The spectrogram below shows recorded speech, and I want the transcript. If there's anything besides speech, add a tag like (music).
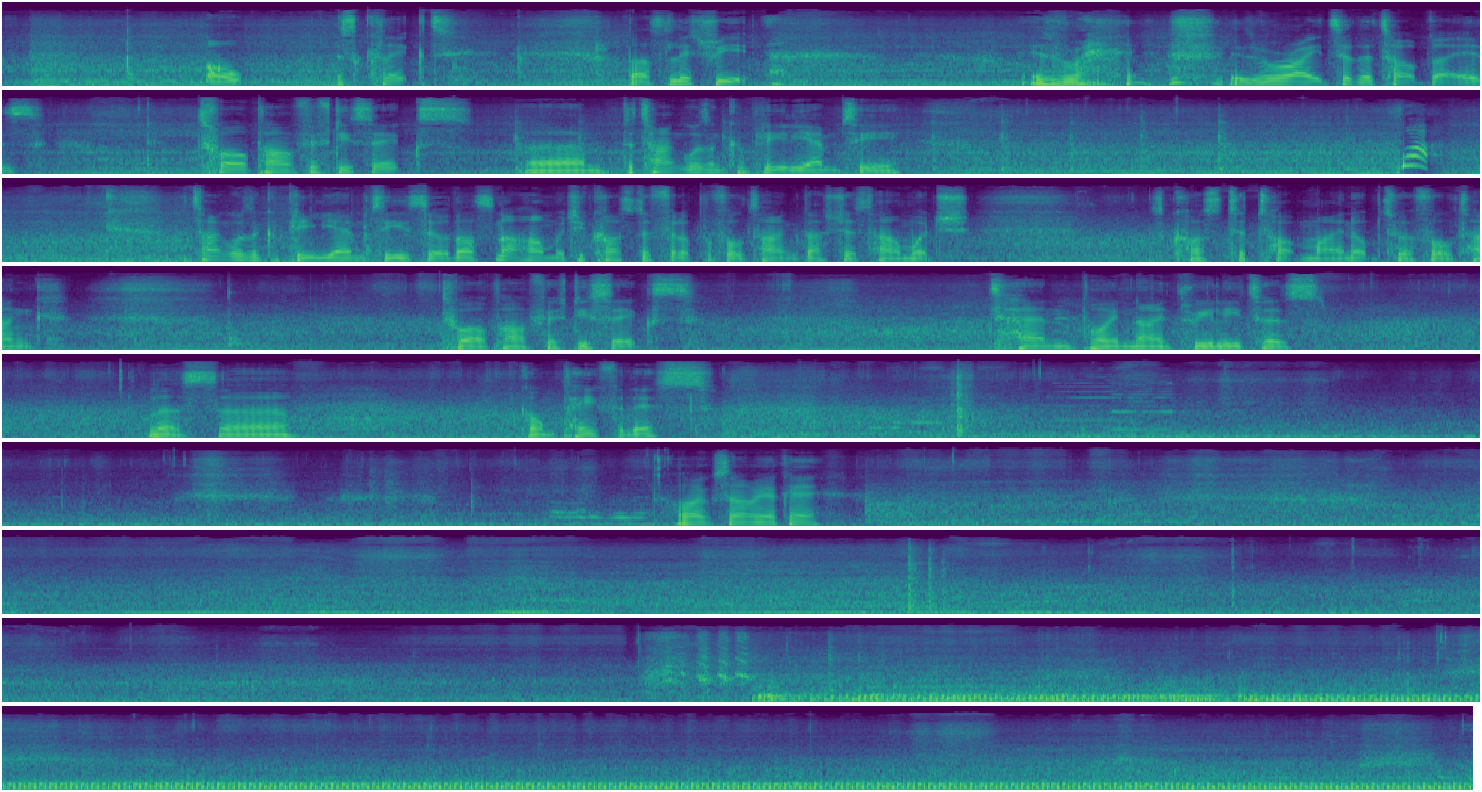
Oh, it's clicked. That's literally is (laughs) right is right to the top. That is 12 pound 56. Um, the tank wasn't completely empty. What? The tank wasn't completely empty, so that's not how much it costs to fill up a full tank. That's just how much it's cost to top mine up to a full tank. Twelve pound fifty six. Ten point nine three liters. Let's uh, go and pay for this. Hello, Sammy. Okay.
